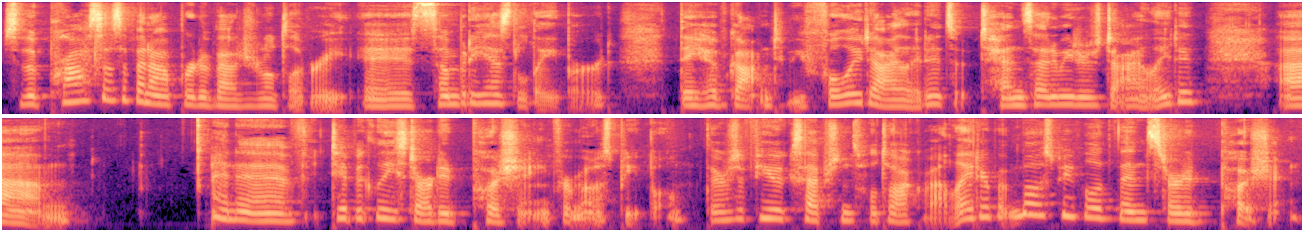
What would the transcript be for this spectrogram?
So the process of an operative vaginal delivery is somebody has labored, they have gotten to be fully dilated, so 10 centimeters dilated. Um, and have typically started pushing for most people. There's a few exceptions we'll talk about later, but most people have then started pushing.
